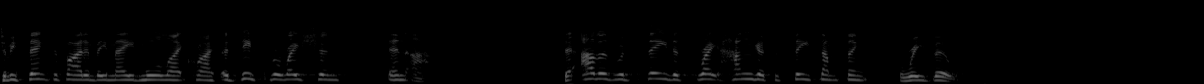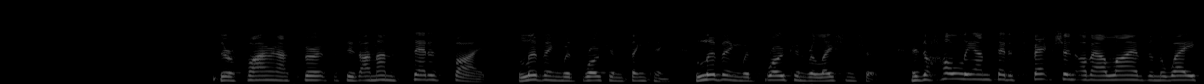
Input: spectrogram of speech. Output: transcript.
to be sanctified and be made more like Christ? A desperation in us that others would see this great hunger to see something rebuilt. Is there a fire in our spirits that says, I'm unsatisfied living with broken thinking, living with broken relationships? There's a holy unsatisfaction of our lives in the way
